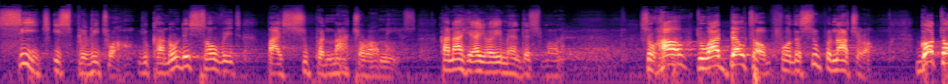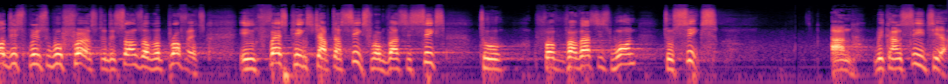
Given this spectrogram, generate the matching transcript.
Siege is spiritual. You can only solve it by supernatural means. Can I hear your amen this morning? So, how do I belt up for the supernatural? God taught this principle first to the sons of the prophets in 1 Kings chapter 6, from verses 6 to from verses 1 to 6. And we can see it here.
